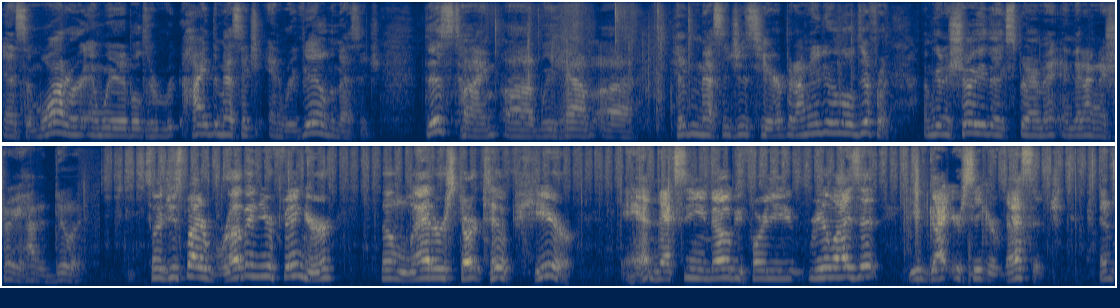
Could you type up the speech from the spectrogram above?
and some water and we were able to hide the message and reveal the message. This time uh, we have uh, hidden messages here, but I'm going to do a little different. I'm going to show you the experiment and then I'm going to show you how to do it. So just by rubbing your finger, the letters start to appear. And next thing you know, before you realize it, you've got your secret message. And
